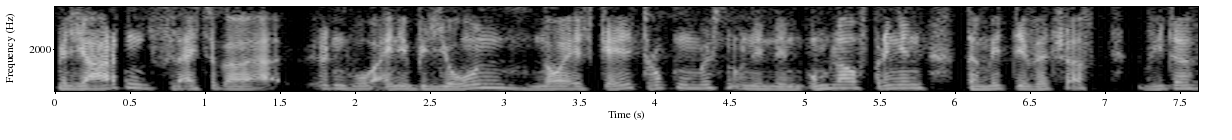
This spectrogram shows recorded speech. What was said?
Milliarden, vielleicht sogar irgendwo eine Billion neues Geld drucken müssen und in den Umlauf bringen, damit die Wirtschaft wieder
